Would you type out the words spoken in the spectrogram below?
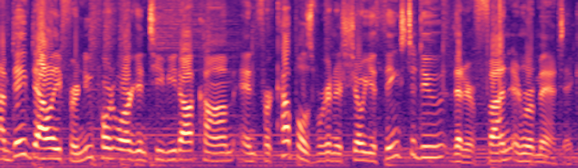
I'm Dave Dally for NewportOregonTV.com and for couples we're going to show you things to do that are fun and romantic.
